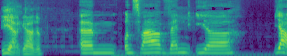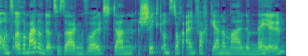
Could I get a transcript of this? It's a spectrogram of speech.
Ja, gerne. Ähm, und zwar, wenn ihr ja, uns eure Meinung dazu sagen wollt, dann schickt uns doch einfach gerne mal eine Mail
